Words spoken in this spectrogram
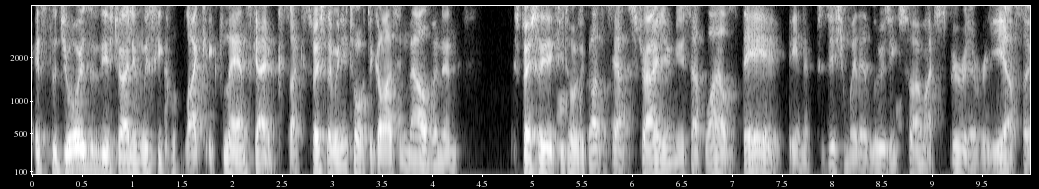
it's the joys of the Australian whiskey like landscape because like especially when you talk to guys in Melbourne and especially if you talk to guys in South Australia and New South Wales, they're in a position where they're losing so much spirit every year. So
